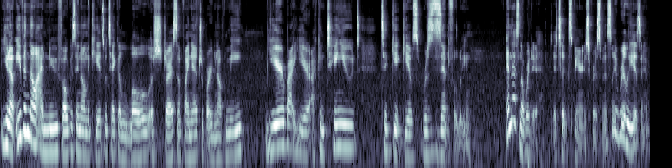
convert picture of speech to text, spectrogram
you know even though i knew focusing on the kids would take a load of stress and financial burden off me year by year, I continued to get gifts resentfully. And that's nowhere to, to experience Christmas. It really isn't.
